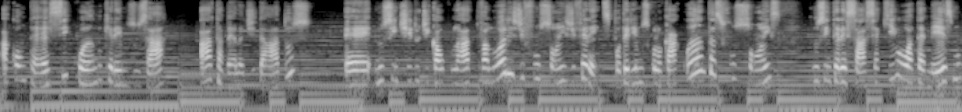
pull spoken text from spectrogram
acontece quando queremos usar a tabela de dados é, no sentido de calcular valores de funções diferentes. Poderíamos colocar quantas funções nos interessasse aqui ou até mesmo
